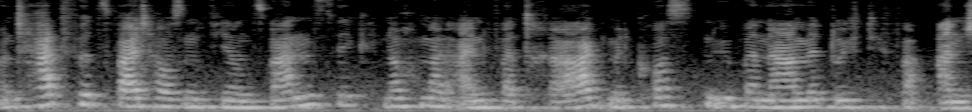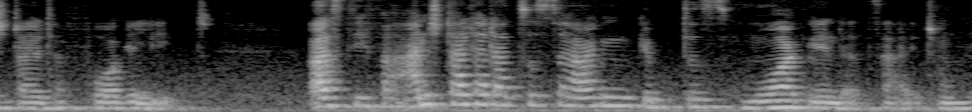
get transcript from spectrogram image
und hat für 2024 nochmal einen Vertrag mit Kostenübernahme durch die Veranstalter vorgelegt. Was die Veranstalter dazu sagen, gibt es morgen in der Zeitung.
